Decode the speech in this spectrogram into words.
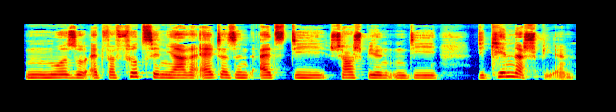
nur so etwa 14 Jahre älter sind als die Schauspielenden, die die Kinder spielen.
